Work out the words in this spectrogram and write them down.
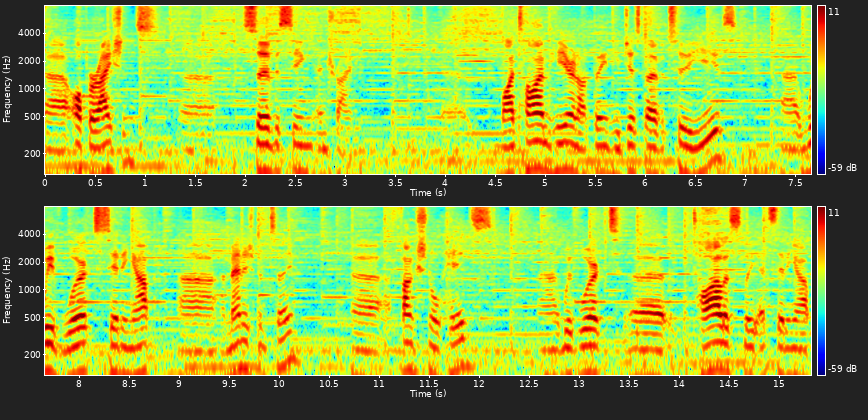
uh, operations, uh, servicing and training. Uh, my time here, and I've been here just over two years, uh, we've worked setting up uh, a management team, functional heads, uh, we've worked uh, tirelessly at setting up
